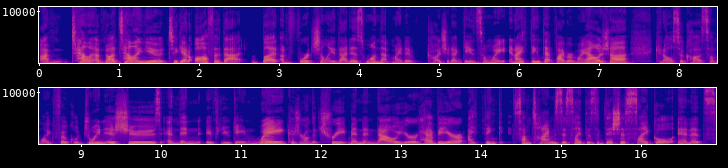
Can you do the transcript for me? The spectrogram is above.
I'm telling I'm not telling you to get off of that, but unfortunately that is one that might have caused you to gain some weight. And I think that fibromyalgia can also cause some like focal joint issues. And then if you gain weight because you're on the treatment and now you're heavier, I think sometimes it's like this vicious cycle and it's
